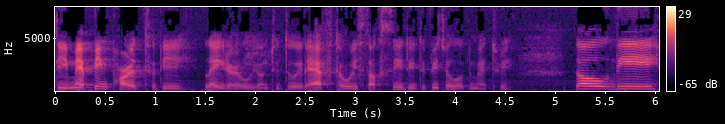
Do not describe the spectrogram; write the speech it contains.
the mapping part to the later. We want to do it after we succeed with the visual odometry. So the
